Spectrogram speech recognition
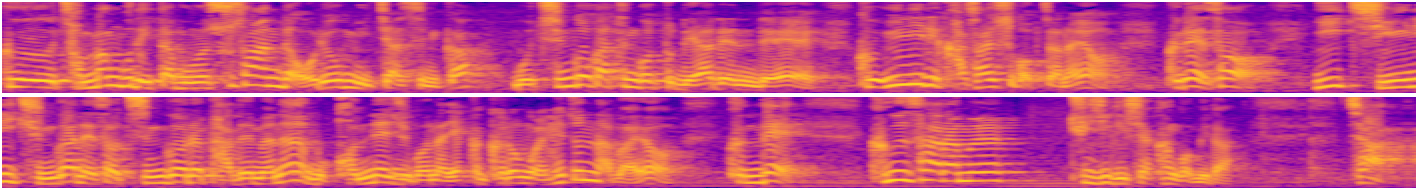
그 전방부대 있다 보면 수사하는데 어려움이 있지 않습니까? 뭐 증거 같은 것도 내야 되는데 그 일일이 가서 할 수가 없잖아요. 그래서 이 지인이 중간에서 증거를 받으면은 뭐 건네주거나 약간 그런 걸 해줬나 봐요. 근데 그 사람을 뒤지기 시작한 겁니다. 자,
